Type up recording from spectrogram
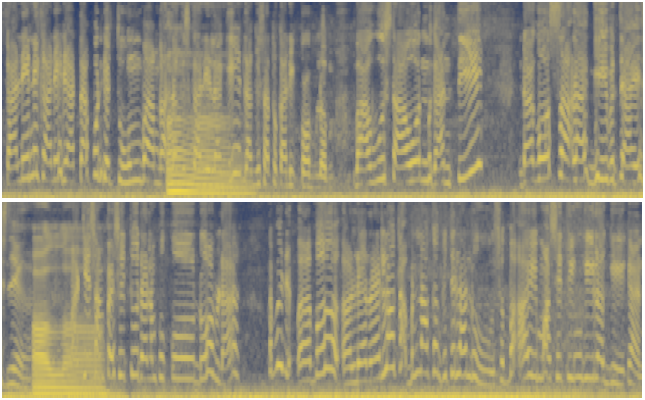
Kali ni kalih di atas pun dia tumbang kat lagi Ah. sekali lagi Lagi satu kali problem. Baru setahun berganti Dah rosak lagi peti aisnya Allah. Makcik sampai situ dalam pukul 12 tapi apa uh, rela tak benarkan kita lalu sebab air masih tinggi lagi kan.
